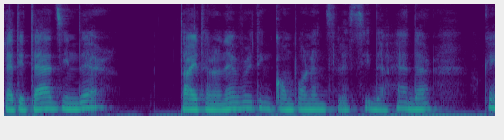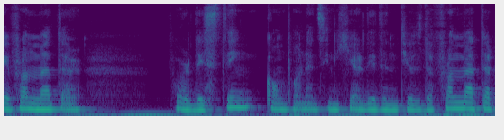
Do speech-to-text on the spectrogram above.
that it adds in there. Title and everything components let's see the header. Okay front matter for this thing components in here didn't use the front matter.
